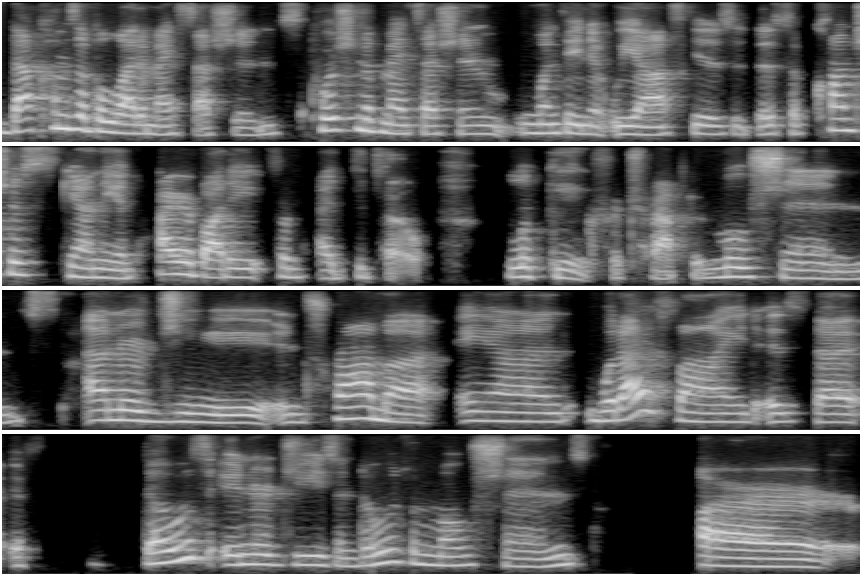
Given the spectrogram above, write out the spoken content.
that comes up a lot in my sessions. A portion of my session, one thing that we ask is that the subconscious scan the entire body from head to toe, looking for trapped emotions, energy, and trauma. And what I find is that if those energies and those emotions are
